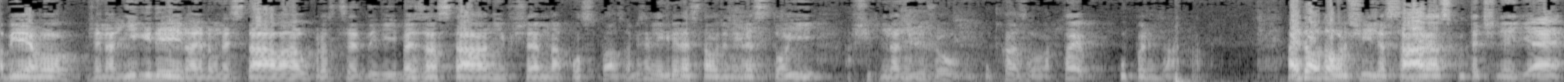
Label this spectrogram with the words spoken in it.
aby jeho žena nikdy najednou nestála uprostřed lidí bez zastání, všem na pospas. Aby se nikdy nestalo, že někde stojí a všichni na ní můžou ukazovat. To je úplný základ. A je to o to horší, že Sára skutečně je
